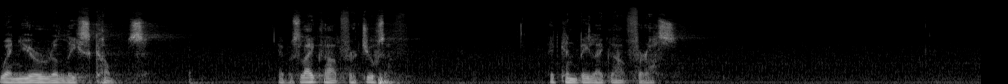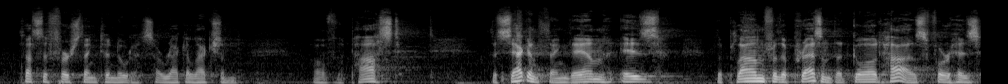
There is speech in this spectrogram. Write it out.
when your release comes. It was like that for Joseph. It can be like that for us. That's the first thing to notice a recollection of the past. The second thing, then, is the plan for the present that God has for his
